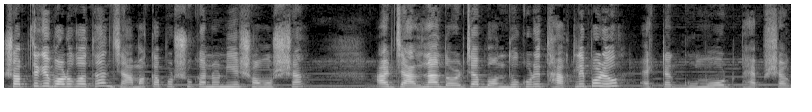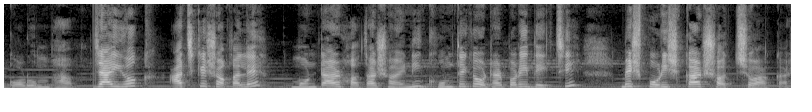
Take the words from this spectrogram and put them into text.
সব থেকে বড় কথা, জামা কাপড় শুকানো নিয়ে সমস্যা আর জানলা দরজা বন্ধ করে থাকলে পরেও একটা গুমোট ভ্যাবসা গরম ভাব। যাই হোক, আজকে সকালে মনটা আর হতাশ হয়নি। ঘুম থেকে ওঠার পরেই দেখছি বেশ পরিষ্কার, স্বচ্ছ আকাশ।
